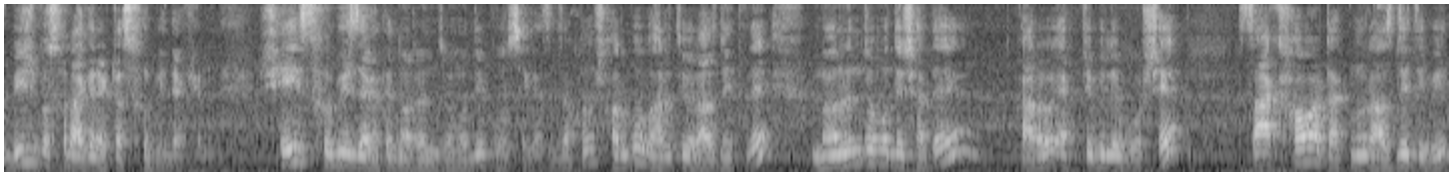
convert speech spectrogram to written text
বিশ বছর আগের একটা ছবি দেখেন। সেই ছবির জায়গাতে নরেন্দ্র মোদী পৌঁছে গেছে। যখন সর্বভারতীয় রাজনীতিতে নরেন্দ্র মোদীর সাথে কারও এক টেবিলে বসে চা খাওয়াটা কোনো রাজনীতিবিদ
